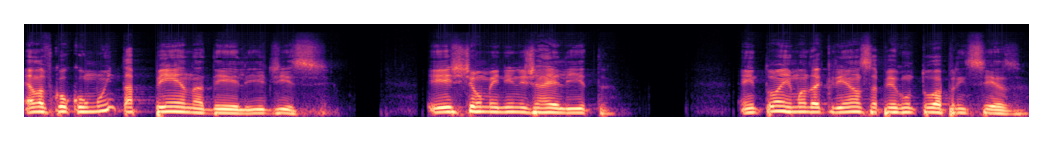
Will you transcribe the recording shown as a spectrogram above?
Ela ficou com muita pena dele e disse: Este é um menino israelita. Então a irmã da criança perguntou à princesa:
